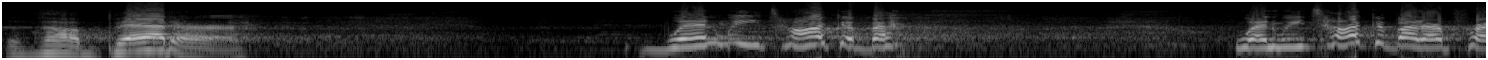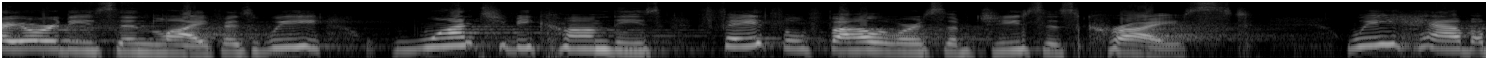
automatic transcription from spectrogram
the better. When we talk about when we talk about our priorities in life, as we want to become these faithful followers of Jesus Christ, we have a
